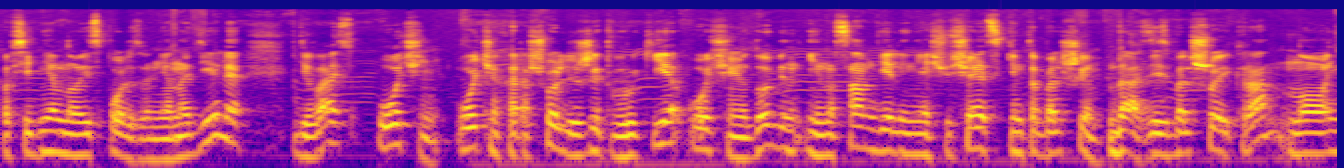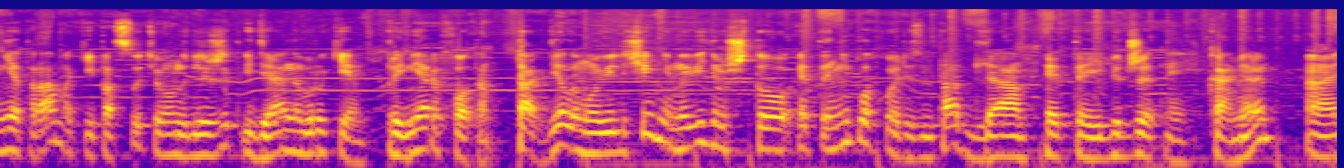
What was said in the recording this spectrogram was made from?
повседневного использования. На деле девайс очень-очень хорошо лежит в руке, очень удобен и на самом деле не ощущается каким-то большим. Да, здесь большой экран, но нет рамок и по сути он лежит идеально в руке. Примеры фото. Так, делаем увеличение, мы видим, что это неплохой результат для этой бюджетной камеры. А,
